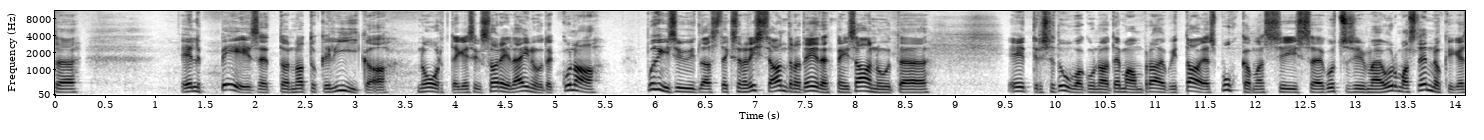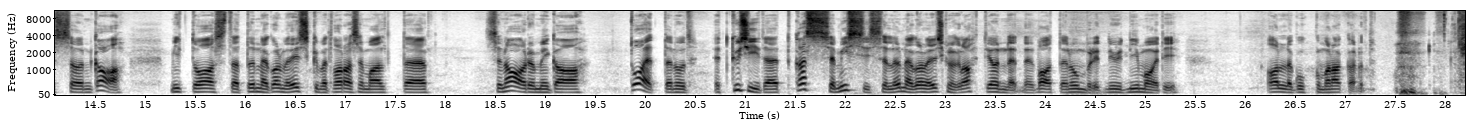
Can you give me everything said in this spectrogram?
LP-s, et on natuke liiga noortekeskseks sari läinud, et kuna põhisüüdlast, ehk stsenaristi Andra Teedet me ei saanud äh, eetrisse tuua, kuna tema on praegu Itaalias puhkamas, siis äh, kutsusime Urmas Lennuki, kes on ka mitu aastat Õnne kolmeteistkümmet varasemalt stsenaariumiga toetanud, et küsida, et kas ja mis siis selle Õnne kolmeteistkümnega lahti on, et need vaatenumbrid nüüd niimoodi alla kukkuma on hakanud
